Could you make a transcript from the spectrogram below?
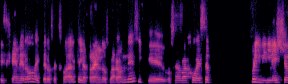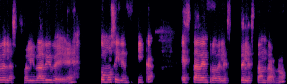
cisgénero, heterosexual, que le atraen los varones y que, o sea, bajo ese privilegio de la sexualidad y de cómo se identifica está dentro del, del estándar, ¿no?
